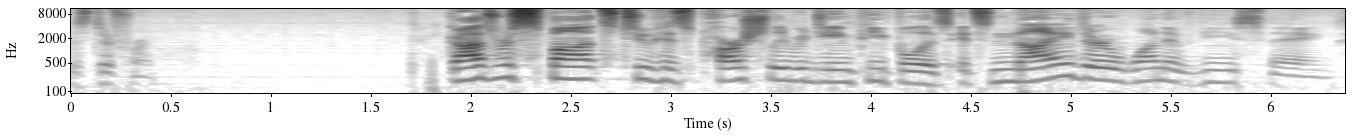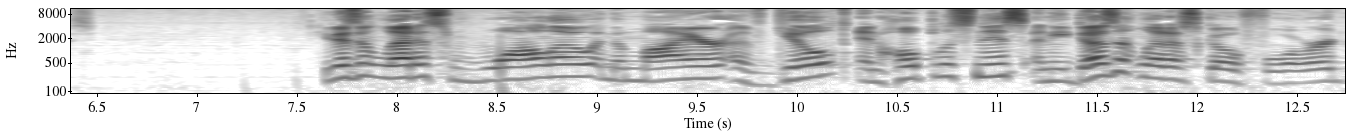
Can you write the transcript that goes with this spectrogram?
is different. God's response to his partially redeemed people is it's neither one of these things. He doesn't let us wallow in the mire of guilt and hopelessness, and He doesn't let us go forward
